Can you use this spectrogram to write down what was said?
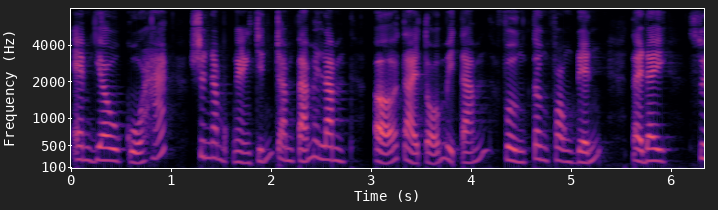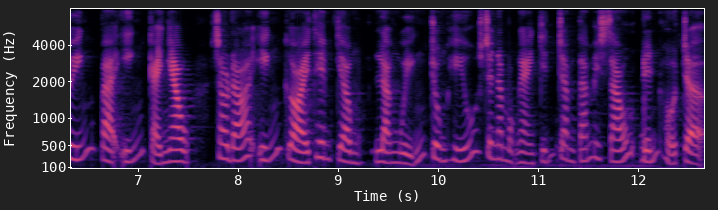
em dâu của Hát, sinh năm 1985, ở tại tổ 18, phường Tân Phong đến. Tại đây, Xuyến và Yến cãi nhau, sau đó Yến gọi thêm chồng là Nguyễn Trung Hiếu, sinh năm 1986, đến hỗ trợ.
